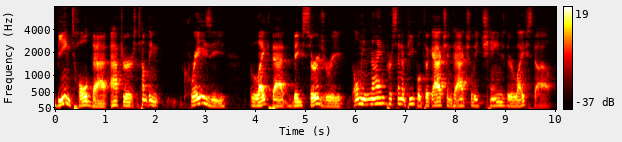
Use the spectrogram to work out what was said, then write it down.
being told that after something crazy like that big surgery, only 9% of people took action to actually change their lifestyle.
